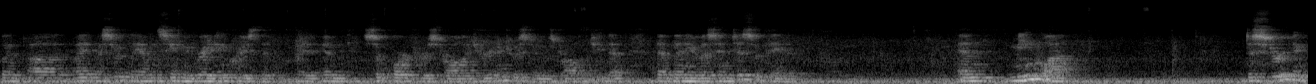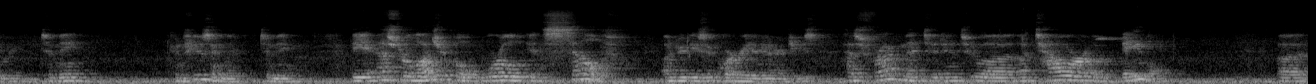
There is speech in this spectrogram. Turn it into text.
but uh, I, I, certainly haven't seen the great increase that, in support for astrology or interest in astrology that, that many of us anticipated. And meanwhile, disturbingly to me, confusingly to me, the astrological world itself under these Aquarian energies has fragmented into a, a Tower of Babel. Uh,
